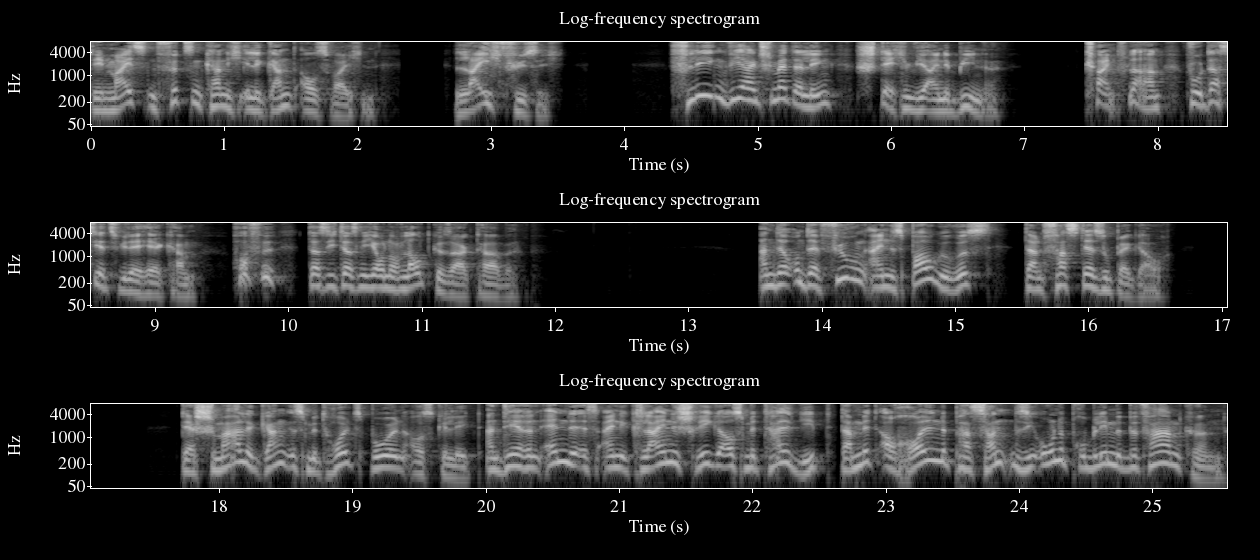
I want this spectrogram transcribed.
Den meisten Pfützen kann ich elegant ausweichen. Leichtfüßig. Fliegen wie ein Schmetterling, stechen wie eine Biene. Kein Plan, wo das jetzt wieder herkam. Hoffe, dass ich das nicht auch noch laut gesagt habe. An der Unterführung eines Baugerüsts dann fast der Supergau. Der schmale Gang ist mit Holzbohlen ausgelegt, an deren Ende es eine kleine Schräge aus Metall gibt, damit auch rollende Passanten sie ohne Probleme befahren können.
